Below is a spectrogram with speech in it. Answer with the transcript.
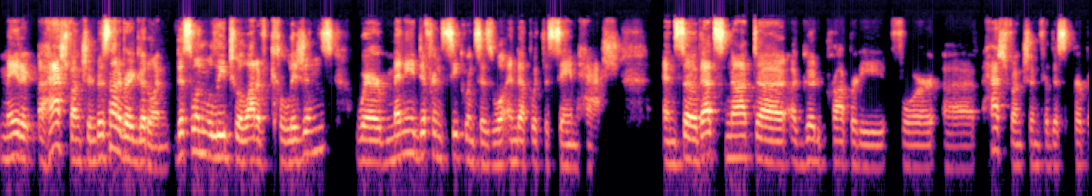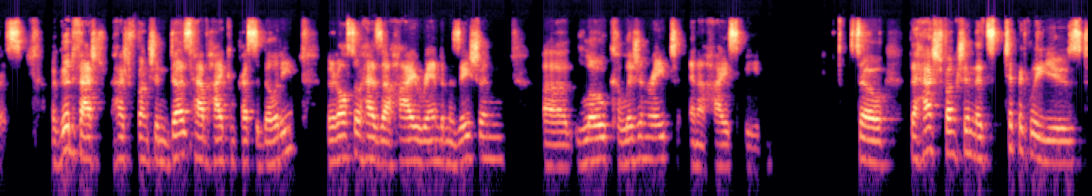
made a, a hash function, but it's not a very good one. This one will lead to a lot of collisions where many different sequences will end up with the same hash. And so that's not uh, a good property for a hash function for this purpose. A good hash, hash function does have high compressibility, but it also has a high randomization, uh, low collision rate, and a high speed. So the hash function that's typically used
